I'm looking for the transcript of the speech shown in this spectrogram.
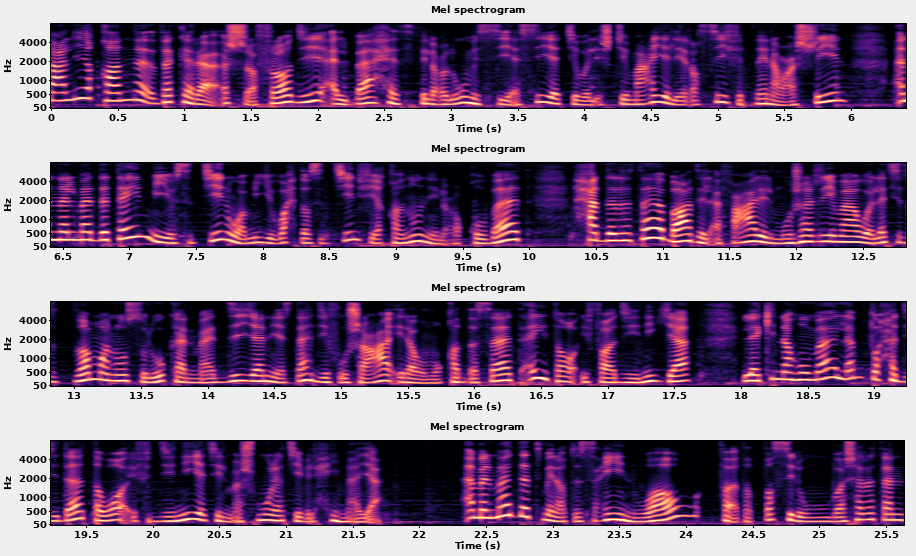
تعليقا ذكر أشرف راضي الباحث في العلوم السياسية والاجتماعية لرصيف 22 أن المادتين 160 و 161 في قانون العقوبات حددتا بعض الأفعال المجرمة والتي تتضمن سلوكا ماديا يستهدف شعائر ومقدسات أي طائفة دينية لكنهما لم تحددا الطوائف الدينية المشمولة بالحماية. أما المادة 98 واو فتتصل مباشرة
